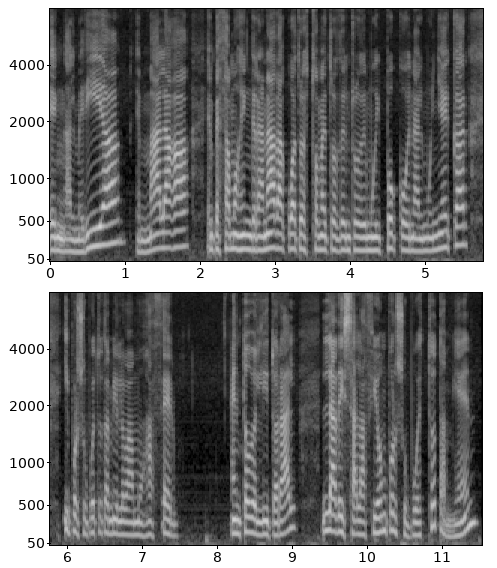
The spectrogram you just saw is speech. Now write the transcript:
en Almería, en Málaga, empezamos en Granada, cuatro hectómetros dentro de muy poco en Almuñécar y por supuesto también lo vamos a hacer en todo el litoral, la desalación por supuesto también,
